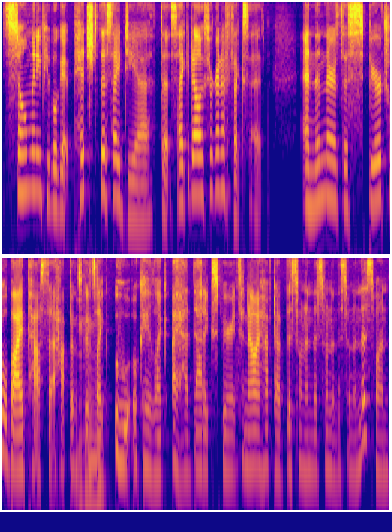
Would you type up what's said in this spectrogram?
so many people get pitched this idea that psychedelics are going to fix it. And then there's this spiritual bypass that happens. 'cause It's like, ooh, okay, like I had that experience and now I have to have this one and this one and this one and this one.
